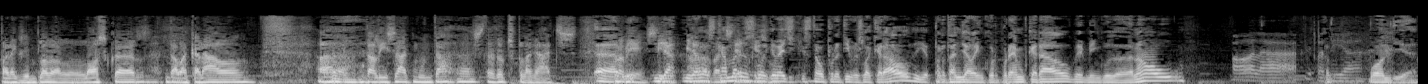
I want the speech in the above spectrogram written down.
per exemple, de l'Òscar, de la Caral, uh, de l'Isaac Muntades, de tots plegats. Uh, mira, mirant les avancem, càmeres, que la que veig que està operativa és la Caral, i per tant ja la incorporem. Caral, benvinguda de nou. Hola, bon dia. Bon dia.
